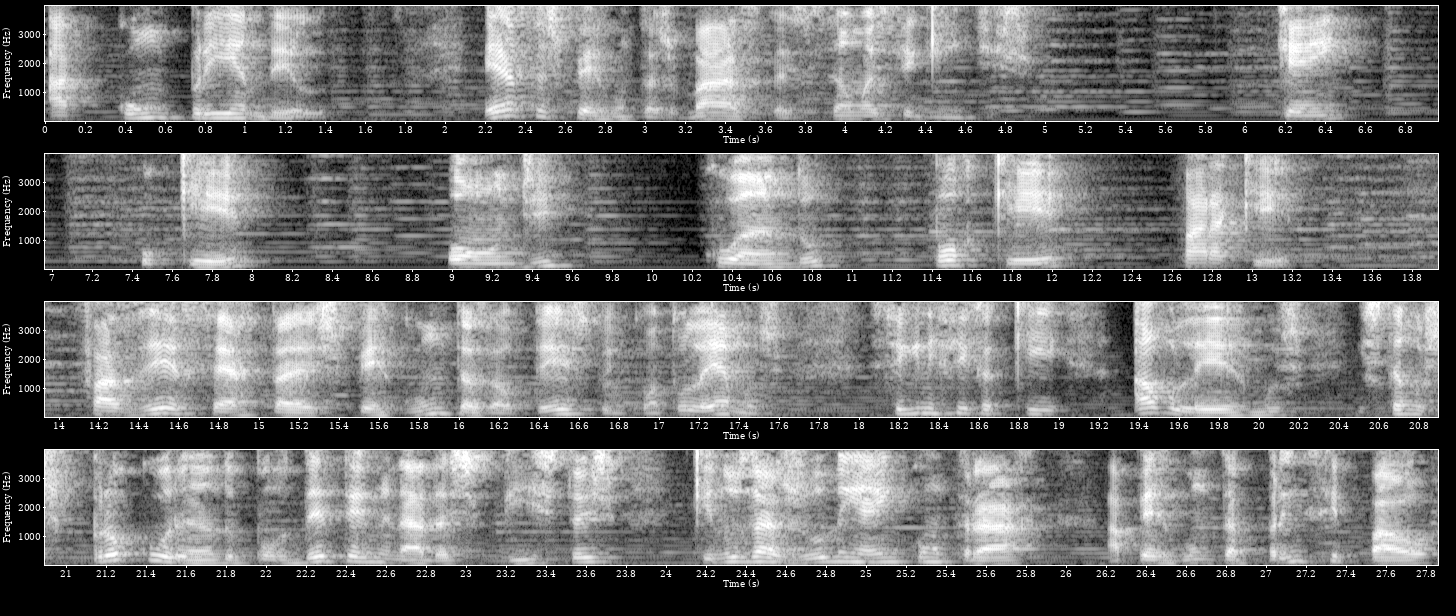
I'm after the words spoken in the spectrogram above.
a compreendê-lo. Essas perguntas básicas são as seguintes: quem, o que, onde, quando, por quê, para quê. Fazer certas perguntas ao texto enquanto lemos significa que, ao lermos, estamos procurando por determinadas pistas que nos ajudem a encontrar a pergunta principal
